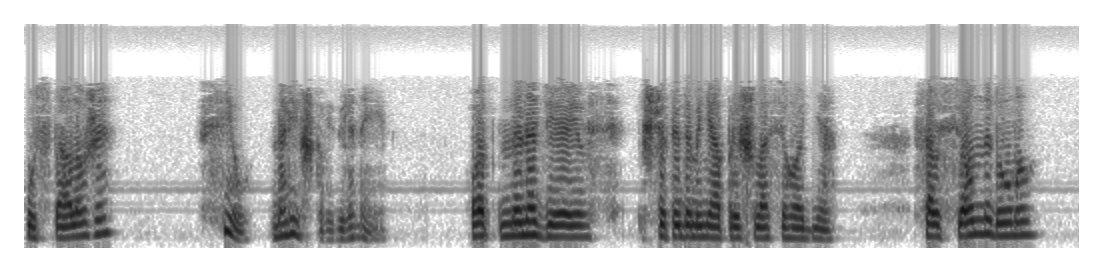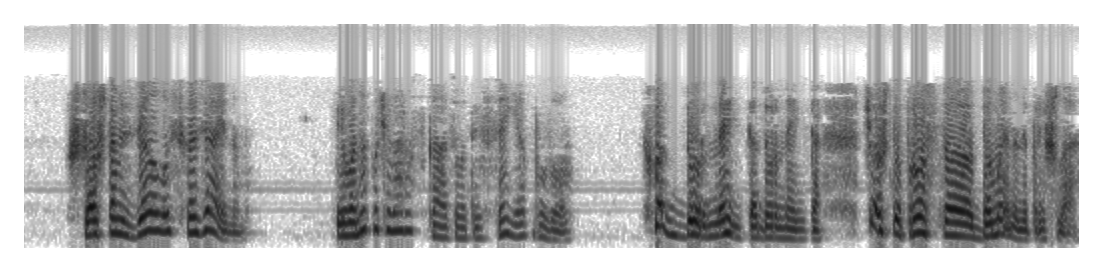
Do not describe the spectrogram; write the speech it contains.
Устала вже, сів на ліжкові біля неї. От не надіявся, що ти до мене прийшла сьогодні. Совсем не думав, що ж там зробилось з хазяїном. І вона почала розказувати все, як було. От дурненька, дурненька. Чого ж ти просто до мене не прийшла?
